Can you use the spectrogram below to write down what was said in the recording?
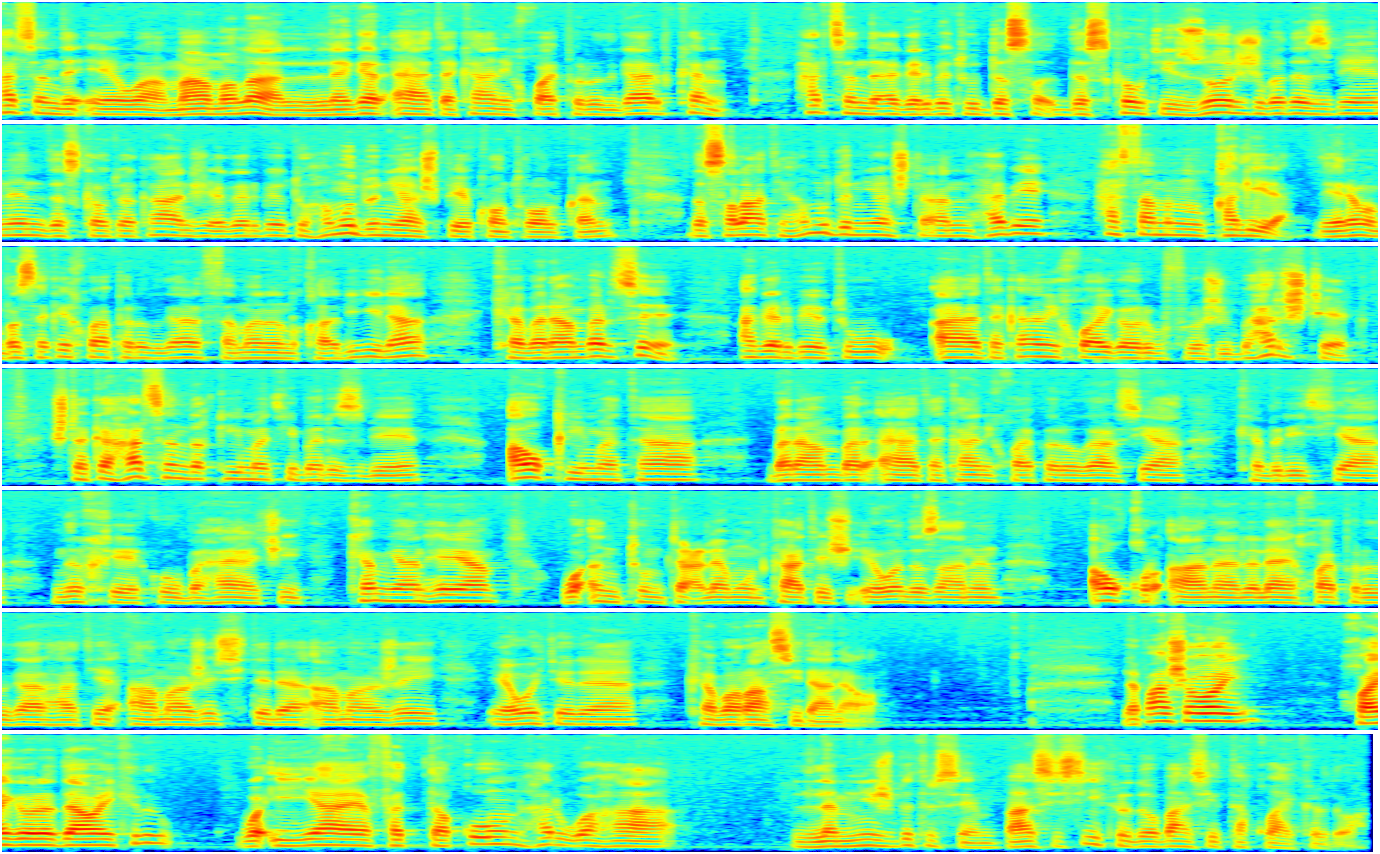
ما ئێوە مامەڵە آيات كان خواي پرودگار بكن هەرچەندە ئەگەر بێت و دەستکەوتی زۆریش بەدەستبێنن دەستکەوتەکانش ئەگەر بێت و هەموو دنیاش پێ کۆنتترۆل بکەن دەسەڵاتی هەموو دنیاشتان هەبێ هەستا من قەلیرە لێرەمە بەسەکەی خوا پردگار سەمانن قەلیلە کە بەرامبەر سێ ئەگەر بێت و ئاەتەکانی خی گەورە بفرۆشی بە هەر شتێک شتەکە هەرچەندە قیمەتی بەرز بێ ئەو قیمەتە بەرامبەر ئاەتەکانی خی پەرۆگارسیە کە بریتە نرخێک و بەهایەکی کەمیان هەیە و ئەنتوم تعلممون کاتێش ئێوە دەزانن او قرآن للاي خوي پردگار هاتي اماجي سيتي ده اماجي ايوي تي ده كبرا سيدانه لپاشوي خوي گور داوي كرد و ايايا فتقون هر وها لم نيش بترسم باسي سي كردو باسي تقوى كردو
